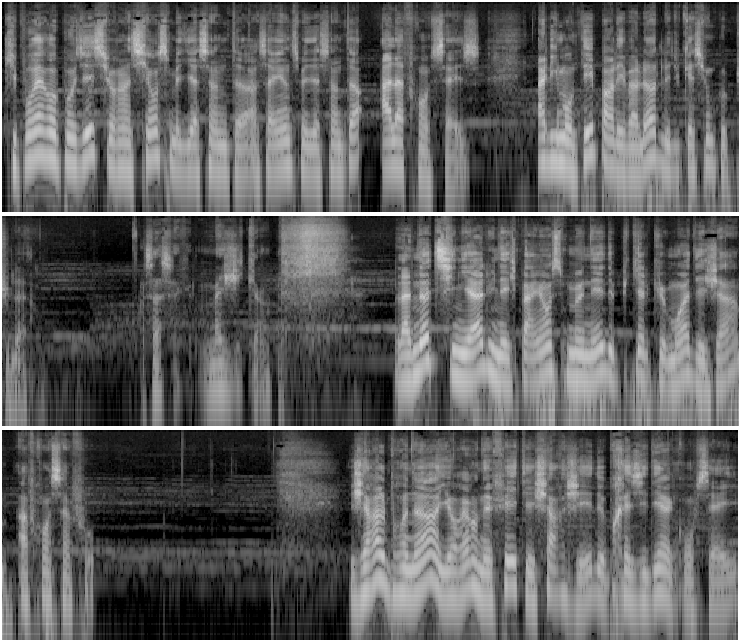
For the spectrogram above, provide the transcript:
qui pourrait reposer sur un Science Media Center, un Science Media Center à la française, alimenté par les valeurs de l'éducation populaire. Ça, c'est magique. hein. La note signale une expérience menée depuis quelques mois déjà à France Info. Gérald Brunner y aurait en effet été chargé de présider un conseil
